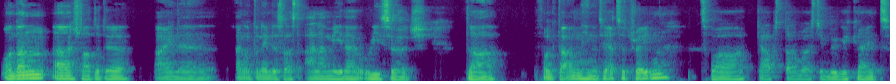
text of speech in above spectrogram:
Und dann äh, startet er eine, ein Unternehmen, das heißt Alameda Research. Da fängt er an, hin und her zu traden. Zwar gab es damals die Möglichkeit,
